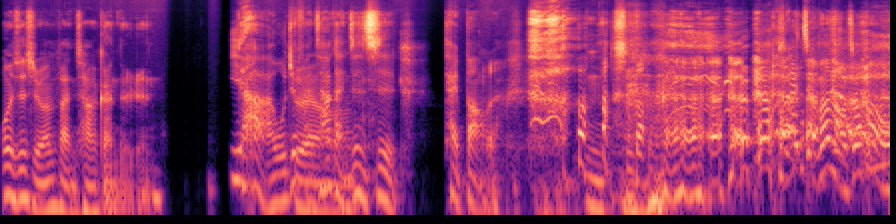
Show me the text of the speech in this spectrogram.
我也是喜欢反差感的人。呀，我觉得反差感真的是太棒了。嗯，知道。现在讲到脑中好有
